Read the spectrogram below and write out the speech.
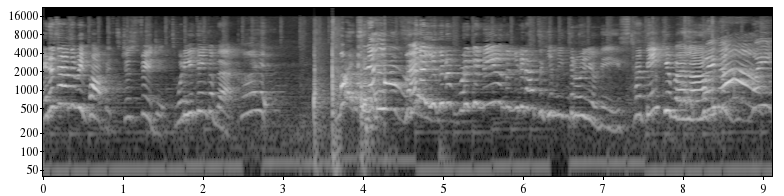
It doesn't have to be poppets, just fidgets. What do you think of that? What? Why did I Bella, you're gonna break a nail, then you're gonna have to give me three of these. Oh, Thank you, Bella. Wait, wait,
